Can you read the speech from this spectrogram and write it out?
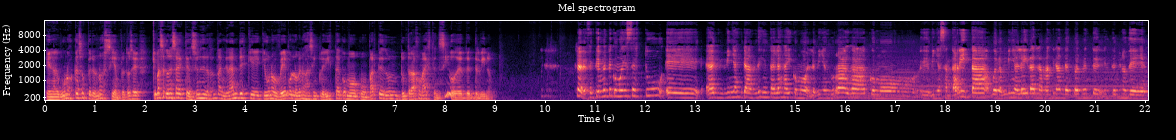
en algunos casos, pero no siempre. Entonces, ¿qué pasa con esas extensiones de terreno tan grandes que, que uno ve, por lo menos a simple vista, como, como parte de un, de un trabajo más extensivo del vino? Claro, efectivamente, como dices tú, eh, hay viñas grandes instaladas ahí como la Viña Andurraga, como eh, Viña Santa Rita, bueno, Viña Leida es la más grande actualmente en términos de,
